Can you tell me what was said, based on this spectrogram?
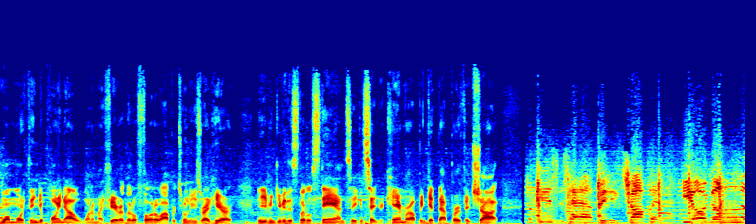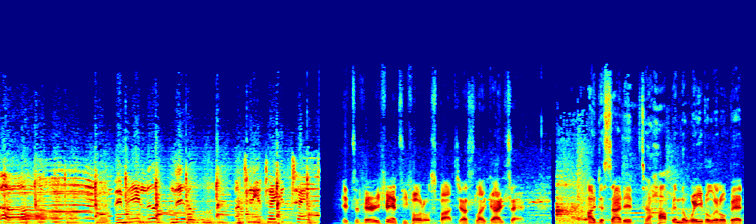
One more thing to point out one of my favorite little photo opportunities right here. They even give you this little stand so you can set your camera up and get that perfect shot. It's a very fancy photo spot just like i said I decided to hop in the wave a little bit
